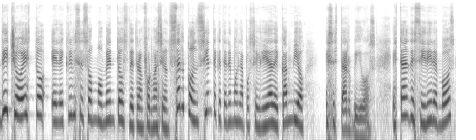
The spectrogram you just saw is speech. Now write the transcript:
Dicho esto, el eclipse son momentos de transformación. Ser consciente que tenemos la posibilidad de cambio es estar vivos. Está decidir en vos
